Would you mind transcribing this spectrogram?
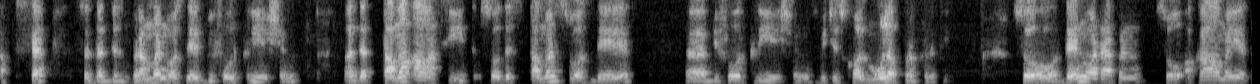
accept so that this Brahman was there before creation, and that Tama Asit, so this Tamas was there uh, before creation, which is called Mula Prakriti. So then what happened? So Akamayat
